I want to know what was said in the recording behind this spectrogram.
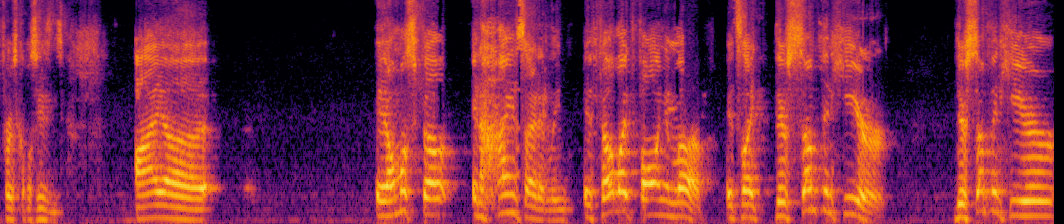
first couple seasons, I, uh, it almost felt, in hindsight at least, it felt like falling in love. It's like there's something here. There's something here.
